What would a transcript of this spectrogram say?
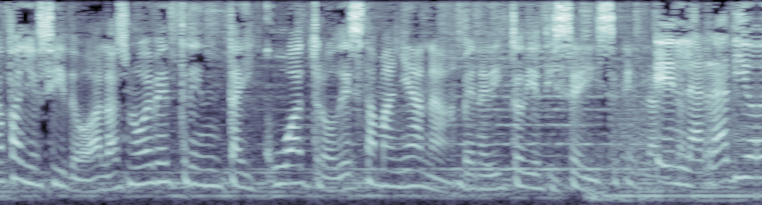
Ha fallecido a las 9.34 de esta mañana Benedicto XVI. En la, en la radio,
